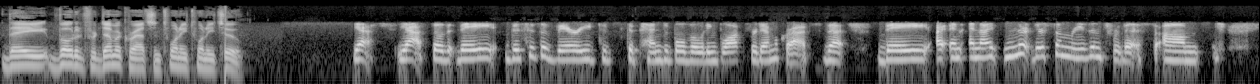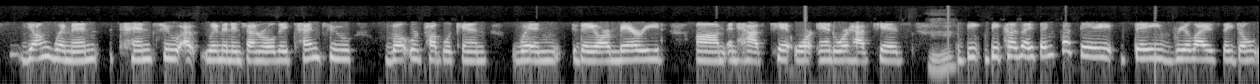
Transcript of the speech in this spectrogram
they voted for Democrats in 2022. Yes, yeah. So they this is a very de- dependable voting bloc for Democrats. That they and and I there's some reasons for this. Um, young women tend to uh, women in general they tend to vote Republican when they are married um, and have kid or and or have kids. Mm-hmm. Be, because I think that they they realize they don't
